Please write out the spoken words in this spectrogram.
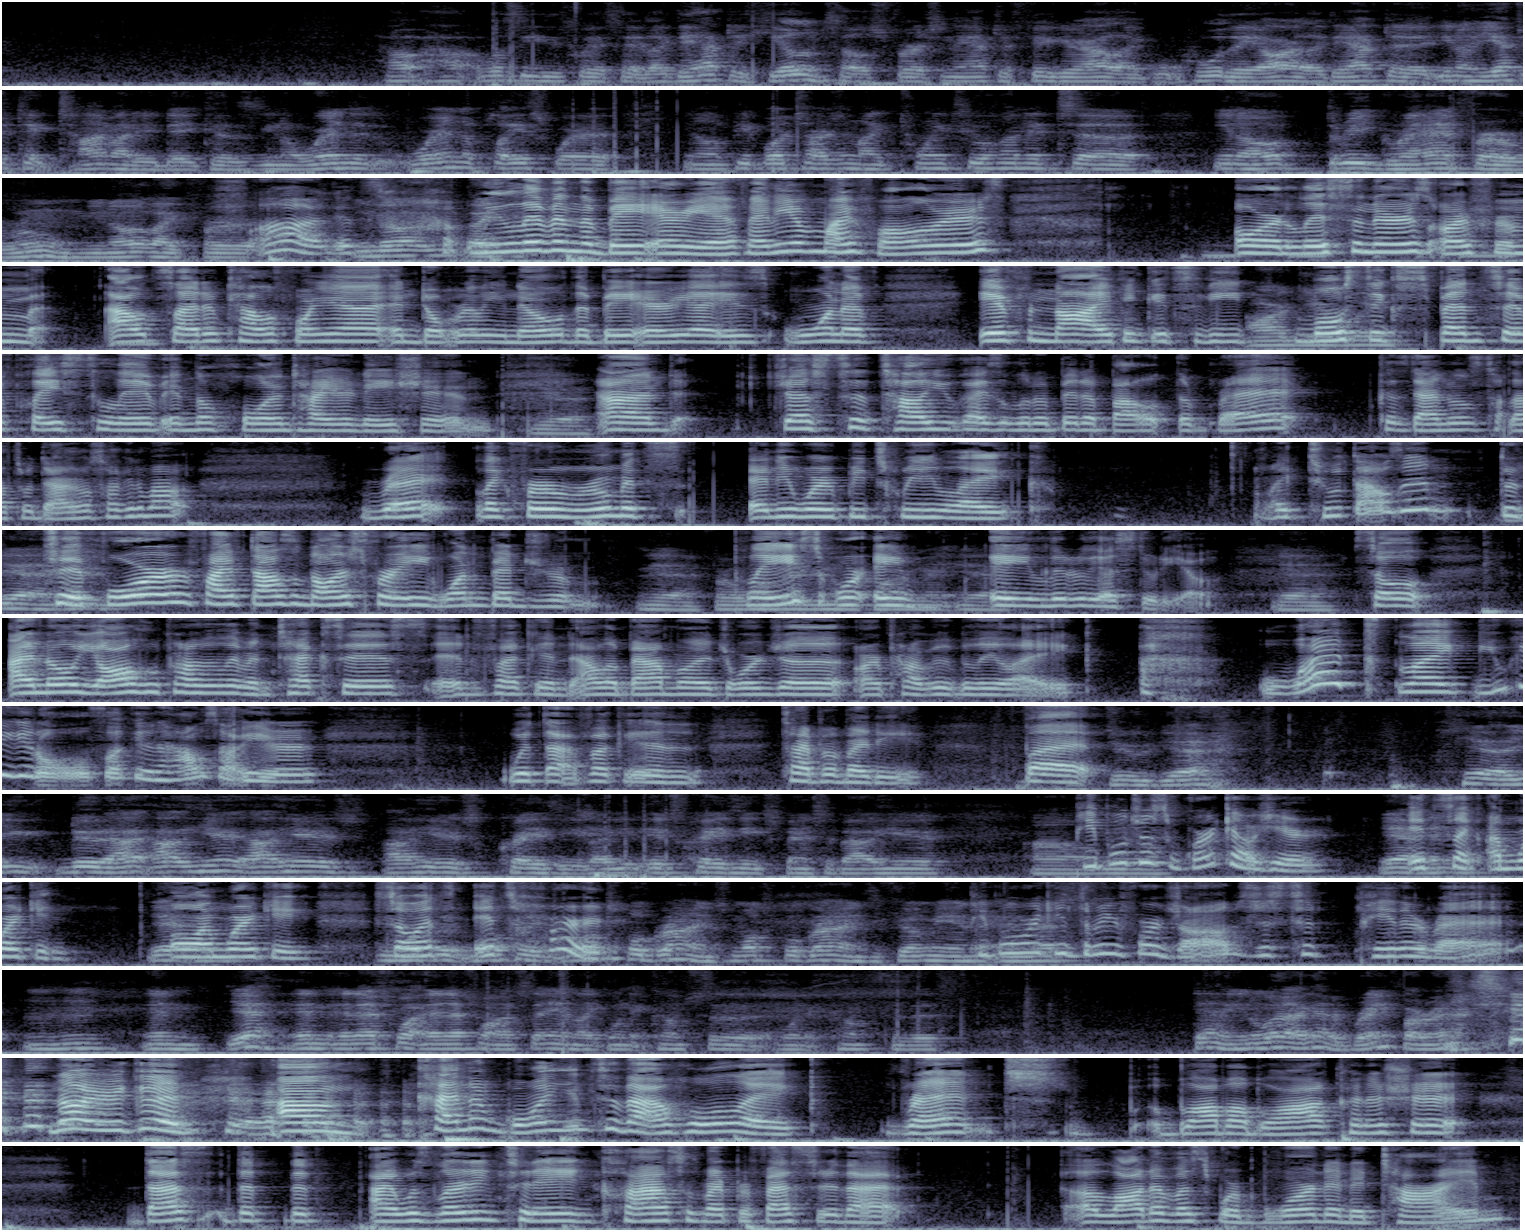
How, how what's the easiest way to say it? Like they have to heal themselves first, and they have to figure out like who they are. Like they have to, you know, you have to take time out of your day because you know we're in the we're in the place where you know people are charging like twenty two hundred to you know three grand for a room. You know, like for Fuck, it's, know, we live in the Bay Area. If any of my followers or listeners are from outside of California and don't really know, the Bay Area is one of, if not, I think it's the Arguably. most expensive place to live in the whole entire nation. yeah. And just to tell you guys a little bit about the rent, because Daniel's that's what Daniel's talking about. Rent, like for a room, it's anywhere between like like two thousand to, Yeah, to four or five thousand dollars for a one bedroom Yeah, for a place one-bedroom or a yeah. a literally a studio. yeah. So I know y'all who probably live in Texas and fucking Alabama, Georgia are probably like, what? Like you could get a whole fucking house out here with that fucking type of money. But Dude, yeah. Yeah, you, dude. I, out here, out here is out here is crazy. Like it- it's crazy expensive out here. Um, people you know, just work out here. yeah, it's like I'm working. Yeah, oh, I'm working. So it's multiple- it's multiple- hard. Multiple grinds, multiple grinds. You feel me? And, People and working three or four jobs just to pay their rent. Mm-hmm. And yeah, and, and that's why and that's why I'm saying like when it comes to when it comes to this. Damn, you know what? I got a brain fart right now. No, you're good. Um, kind of going into that whole like rent, blah blah blah kind of shit. That's the the I was learning today in class with my professor that a lot of us were born in a time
